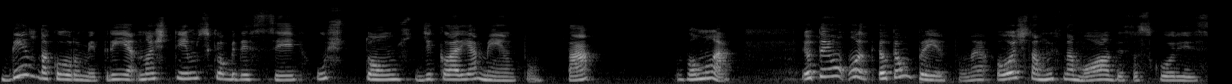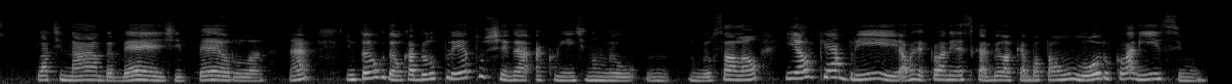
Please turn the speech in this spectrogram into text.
Dentro da colorometria, nós temos que obedecer os tons de clareamento, tá? Vamos lá. Eu tenho, eu tenho um preto, né? Hoje está muito na moda essas cores platinada, bege, pérola, né? Então eu tenho um cabelo preto, chega a cliente no meu, no meu salão e ela quer abrir, ela quer clarear esse cabelo, ela quer botar um louro claríssimo,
